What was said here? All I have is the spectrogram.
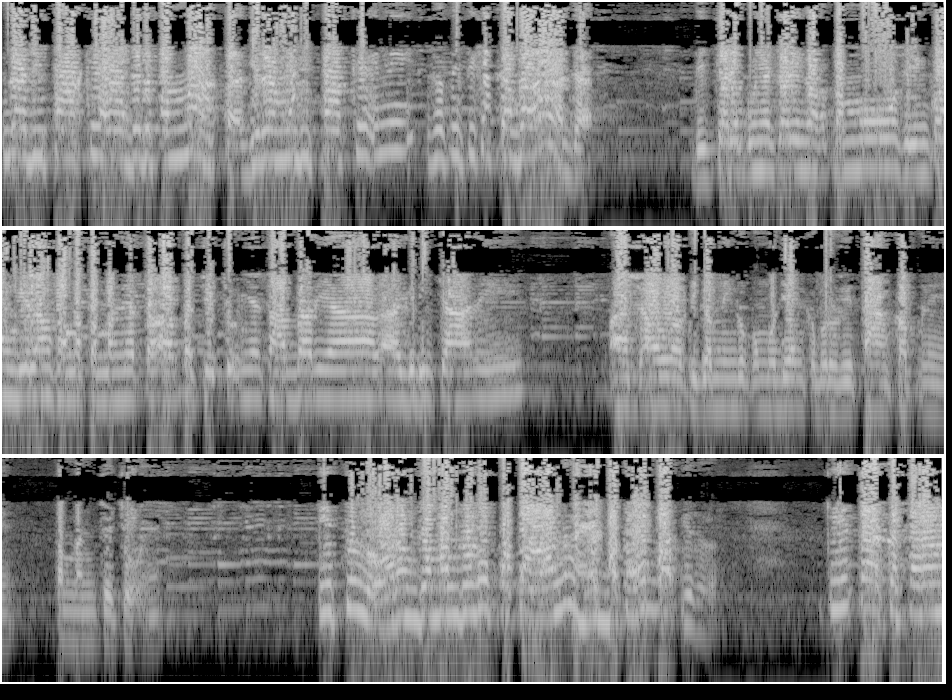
Nggak dipakai ada depan mata. Dia mau dipakai ini sertifikat kagak ada. Dicari punya cari nggak ketemu. Singkong bilang sama temannya apa cucunya sabar ya lagi dicari. Masya Allah tiga minggu kemudian keburu ditangkap nih teman cucunya. Itu loh orang zaman dulu pertahanan hebat-hebat gitu Kita sekarang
